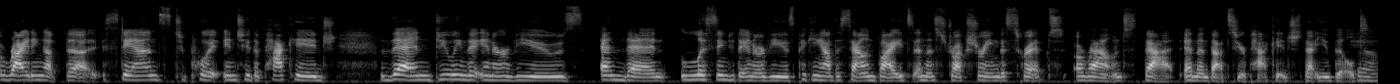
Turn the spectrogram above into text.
writing up the stands to put into the package, then doing the interviews, and then listening to the interviews, picking out the sound bites, and then structuring the script around that. And then that's your package that you build. Yeah.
